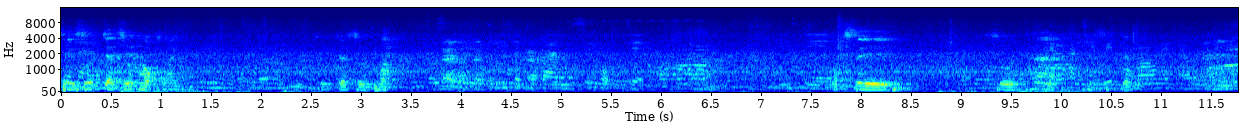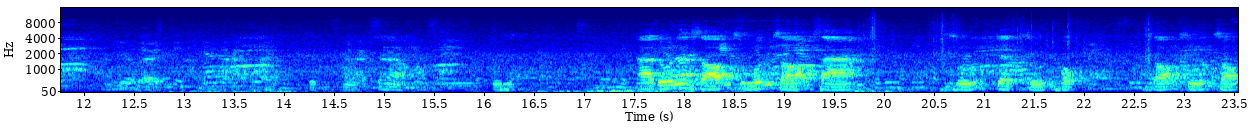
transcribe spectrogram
สี่ศูนย์เจ็ดศูนย์หกใช่ไหมศูนย์เจ็ดศูนย์หกหกสี่ศูนย์ห้าเจ็ดเราในแถวนั้นเจ็ดเก้า ดูนะสองศูนย์สองสามศูนย์เจ็ดศูนย์หกสองศูนย์สอง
